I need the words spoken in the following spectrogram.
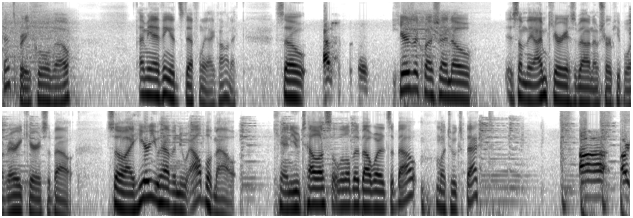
That's pretty cool, though. I mean, I think it's definitely iconic. So Absolutely. here's a question I know is something I'm curious about, and I'm sure people are very curious about. So I hear you have a new album out. Can you tell us a little bit about what it's about, what to expect? Uh, are,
